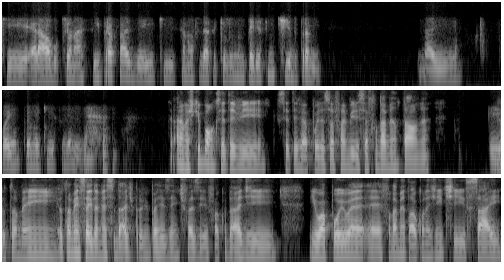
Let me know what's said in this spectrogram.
que era algo que eu nasci para fazer e que se eu não fizesse aquilo não teria sentido para mim. Daí foi, foi meio que isso daí. Cara, mas que bom que você teve, que você teve apoio da sua família, isso é fundamental, né? Eu também, eu também saí da minha cidade para vir para Resende fazer faculdade e, e o apoio é, é fundamental. Quando a gente sai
